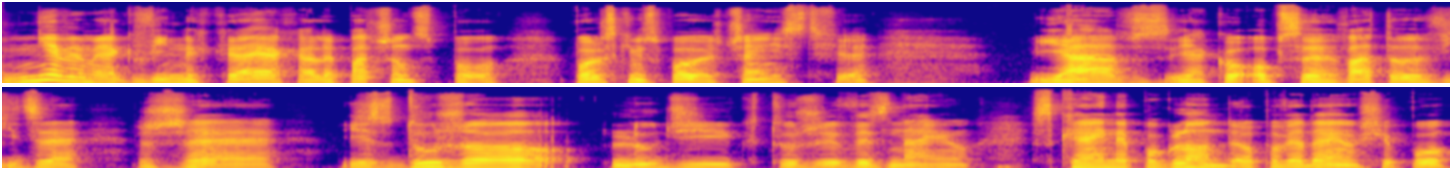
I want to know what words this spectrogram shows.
Nie wiem jak w innych krajach, ale patrząc po polskim społeczeństwie, ja jako obserwator widzę, że jest dużo ludzi, którzy wyznają skrajne poglądy, opowiadają się po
